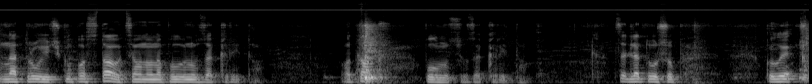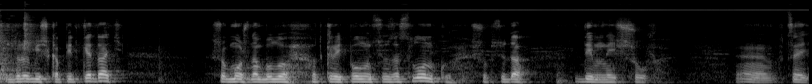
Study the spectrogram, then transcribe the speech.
на троєчку поставив, це воно наполовину закрито. Отак повністю закрито. Це для того, щоб коли дробішка підкидати, щоб можна було відкрити повністю заслонку, щоб сюди дим не йшов. е, в цей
